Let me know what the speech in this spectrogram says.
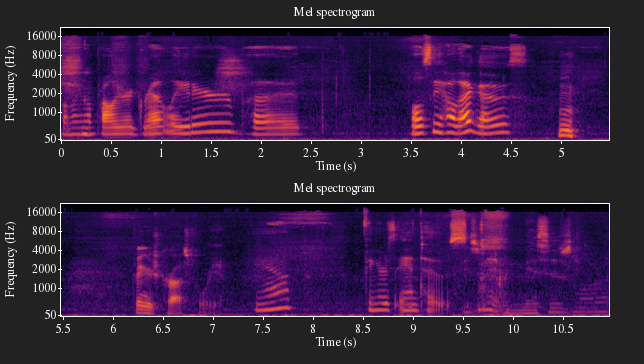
something I'll probably regret later, but we'll see how that goes. Fingers crossed for you. Yeah, fingers and toes. Isn't it Mrs. Laura?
